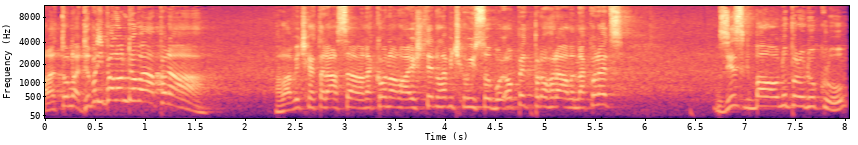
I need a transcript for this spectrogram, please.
ale tohle dobrý balon do vápna. Hlavička, která se nakonala, ještě jeden hlavičkový souboj, opět prohrál, nakonec zisk balónu pro Duklu.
